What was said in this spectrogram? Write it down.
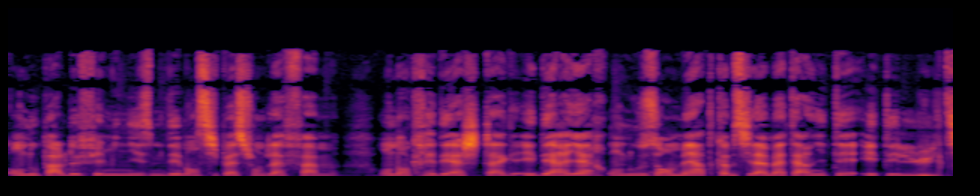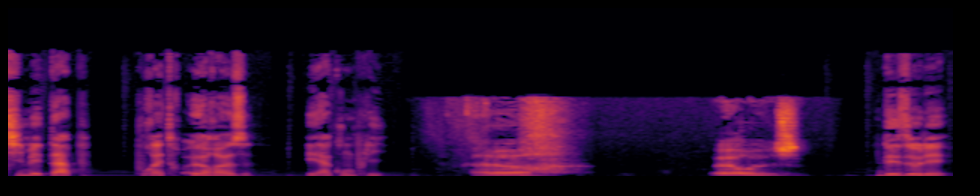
On nous parle de féminisme, d'émancipation de la femme, on en crée des hashtags et derrière, on nous emmerde comme si la maternité était l'ultime étape pour être heureuse et accomplie Alors, heureuse? Désolée,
